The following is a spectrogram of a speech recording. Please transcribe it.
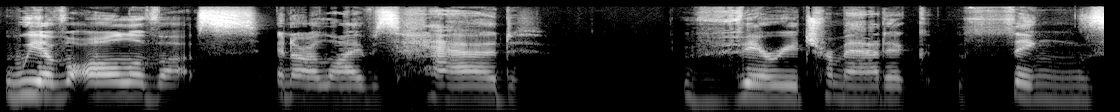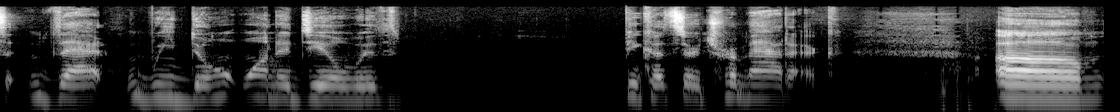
we have all of us in our lives had very traumatic things that we don't want to deal with because they're traumatic. Um,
